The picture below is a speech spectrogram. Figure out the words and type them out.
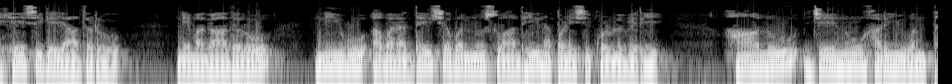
ಹೇಸಿಗೆಯಾದರು. ನಿಮಗಾದರೂ ನೀವು ಅವರ ದೇಶವನ್ನು ಸ್ವಾಧೀನಪಡಿಸಿಕೊಳ್ಳುವಿರಿ. ಹಾಲು, ಜೇನು ಹರಿಯುವಂಥ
